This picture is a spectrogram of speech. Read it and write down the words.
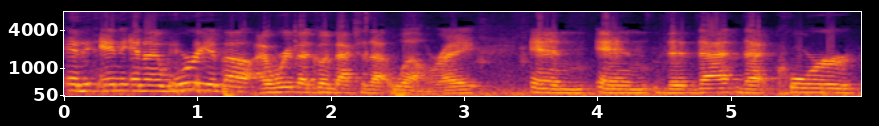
And, and and I worry about I worry about going back to that well, right? And and that that that core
